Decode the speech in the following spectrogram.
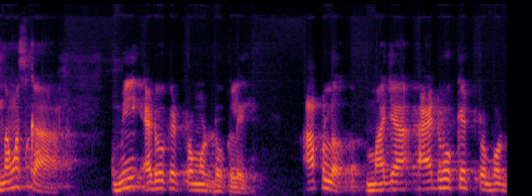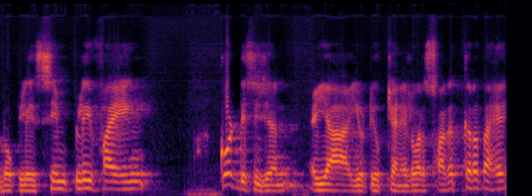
नमस्कार मी ॲडव्होकेट प्रमोद ढोकले. आपलं माझ्या advocate Pramod Dhokle simplifying court decision या यूट्यूब चॅनेलवर स्वागत करत आहे.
